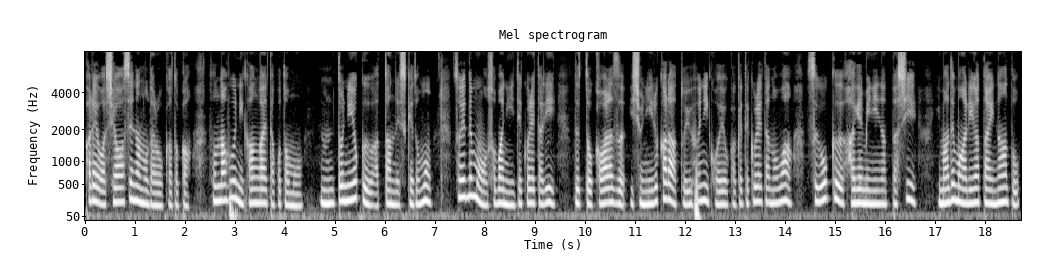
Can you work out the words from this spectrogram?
彼は幸せなのだろうかとか、そんな風に考えたことも本当によくあったんですけども、それでもそばにいてくれたり、ずっと変わらず一緒にいるからというふうに声をかけてくれたのは、すごく励みになったし、今でもありがたいなと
